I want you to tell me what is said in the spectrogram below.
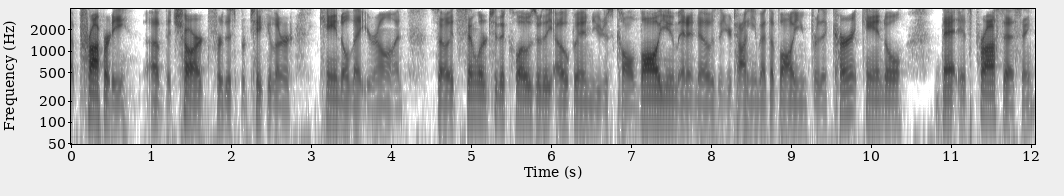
a property of the chart for this particular candle that you're on. So it's similar to the close or the open. You just call volume and it knows that you're talking about the volume for the current candle that it's processing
